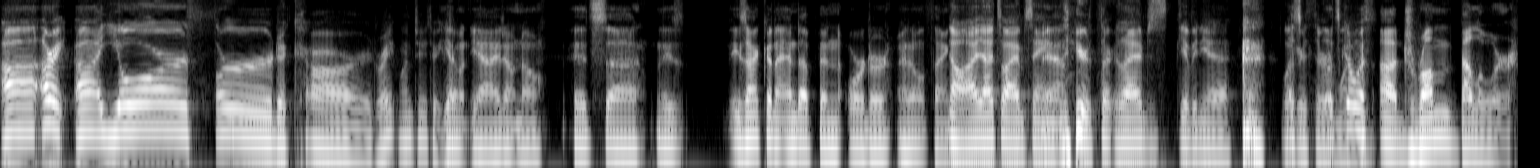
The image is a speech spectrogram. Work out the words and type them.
Uh, all right. Uh, your third card, right? One, two, three. Yep. Don't, yeah, I don't know. It's uh these these aren't going to end up in order. I don't think. No, I, that's why I'm saying Yeah. your third. I'm just giving you what let's, your third. Let's go is. with uh drum bellower.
